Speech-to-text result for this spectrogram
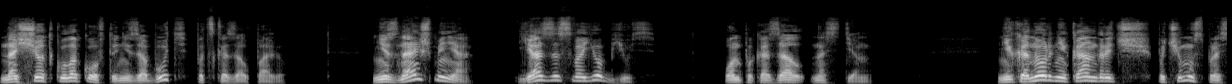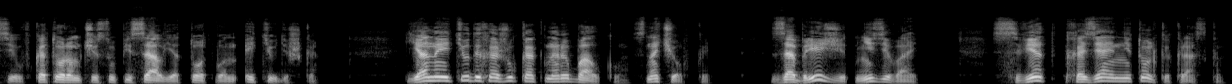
Насчет кулаков-то не забудь, подсказал Павел. Не знаешь меня? Я за свое бьюсь. Он показал на стену. Никанор Никандрыч почему спросил, в котором часу писал я тот вон этюдишка? Я на этюды хожу, как на рыбалку, с ночевкой. Забрежет, не зевай. Свет хозяин не только краскам.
